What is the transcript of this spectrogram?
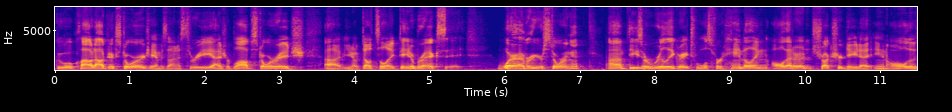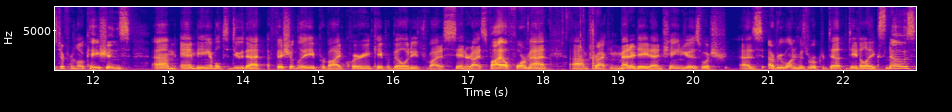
Google Cloud Object Storage, Amazon S3, Azure Blob Storage, uh, you know, Delta Lake Databricks, wherever you're storing it. Um, these are really great tools for handling all that unstructured data in all those different locations um, and being able to do that efficiently, provide querying capabilities, provide a standardized file format, um, tracking metadata and changes, which, as everyone who's worked with data lakes knows,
